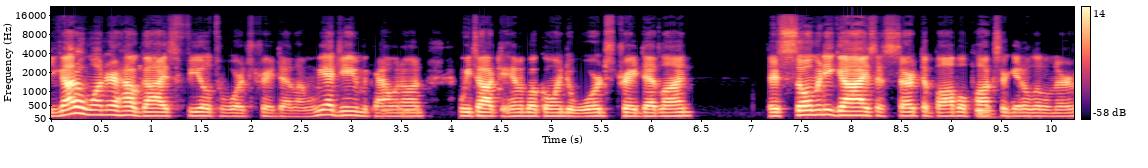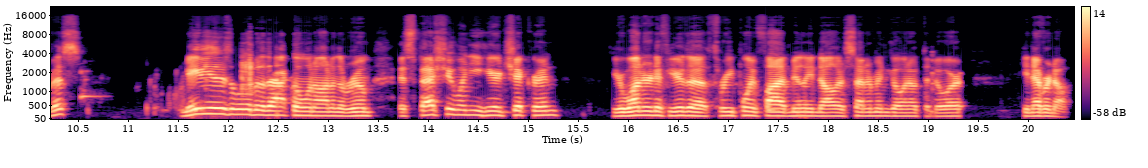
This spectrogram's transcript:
you got to wonder how guys feel towards trade deadline. When we had Jamie Macoun on, we talked to him about going towards trade deadline. There's so many guys that start to bobble hmm. pucks or get a little nervous. Maybe there's a little bit of that going on in the room, especially when you hear Chychrun. You're wondering if you're the $3.5 million centerman going out the door. You never know,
